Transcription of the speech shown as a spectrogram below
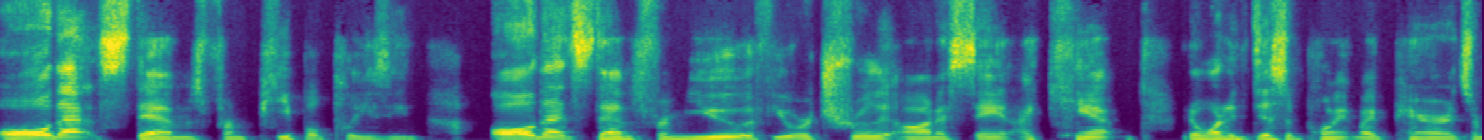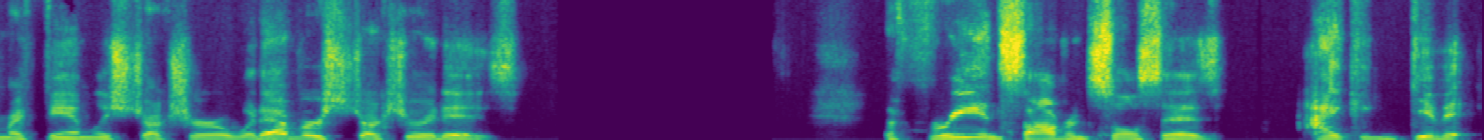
all that stems from people pleasing. All that stems from you, if you are truly honest, saying, I can't, I don't want to disappoint my parents or my family structure or whatever structure it is. The free and sovereign soul says, I could give it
